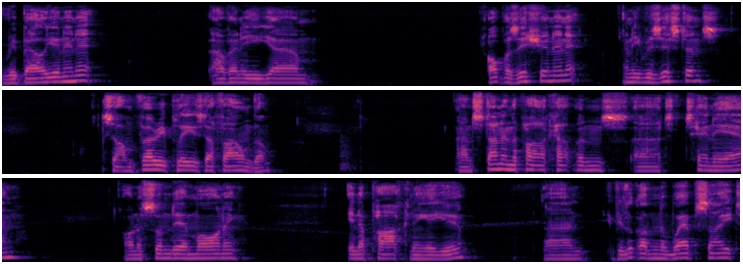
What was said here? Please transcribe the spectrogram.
rebellion in it, have any um, opposition in it, any resistance. So I'm very pleased I found them. And Stand in the Park happens at 10 a.m. on a Sunday morning in a park near you. And if you look on the website,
